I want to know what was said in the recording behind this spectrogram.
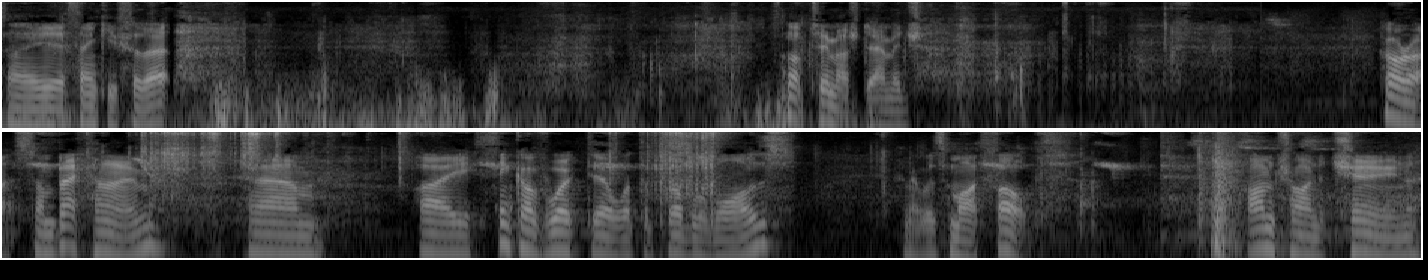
So yeah, thank you for that. It's not too much damage. Alright, so I'm back home um, I think I've worked out what the problem was, and it was my fault. I'm trying to tune.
